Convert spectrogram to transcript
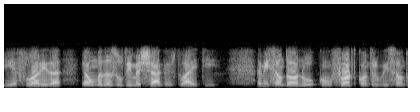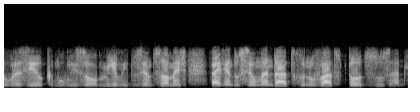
e a Flórida é uma das últimas chagas do Haiti. A missão da ONU, com forte contribuição do Brasil, que mobilizou 1.200 homens, vai vendo o seu mandato renovado todos os anos.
